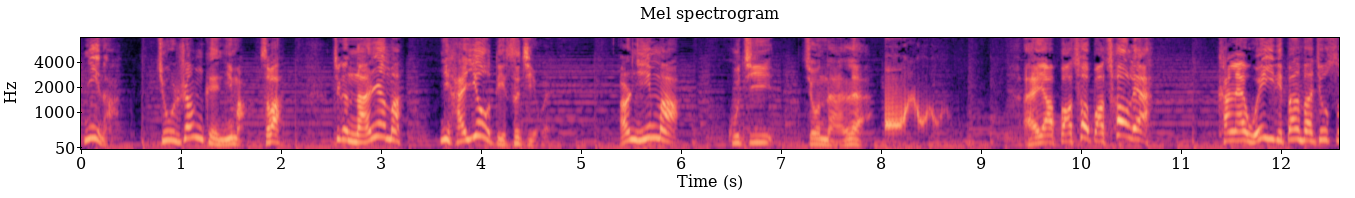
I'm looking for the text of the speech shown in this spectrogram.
你呢就让给你妈是吧？这个男人嘛，你还有的是机会，而你妈估计就难了。哎呀，报仇报仇了！看来唯一的办法就是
